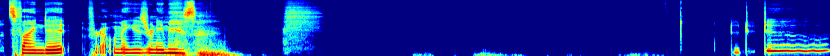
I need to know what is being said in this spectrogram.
Let's find it. Forgot what my username is. Do, do, do.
